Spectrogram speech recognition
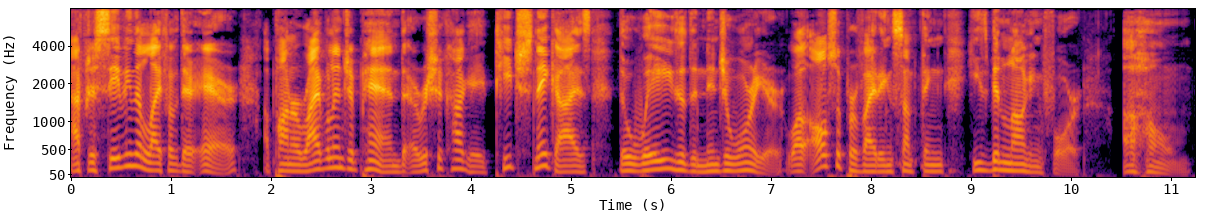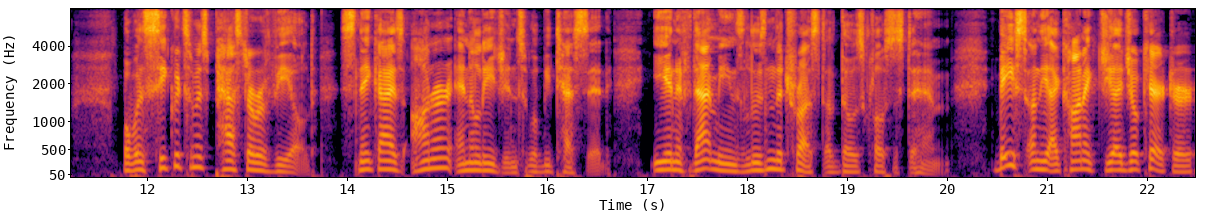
After saving the life of their heir, upon arrival in Japan, the Arashikage teach Snake Eyes the ways of the ninja warrior, while also providing something he's been longing for a home. But when secrets from his past are revealed, Snake Eye's honor and allegiance will be tested, even if that means losing the trust of those closest to him. Based on the iconic G.I. Joe character,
